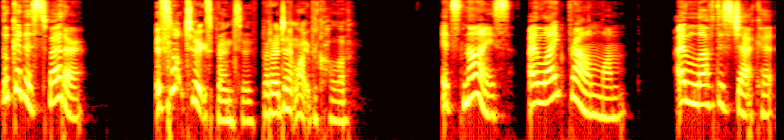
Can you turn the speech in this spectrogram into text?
Look at this sweater. It's not too expensive, but I don't like the colour. It's nice. I like brown, Mum. I love this jacket.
